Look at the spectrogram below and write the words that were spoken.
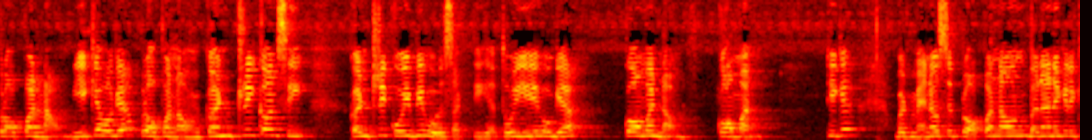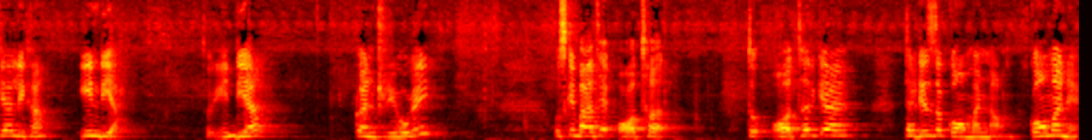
proper noun ये क्या हो गया? प्रॉपर नाउन कंट्री कौन सी? कंट्री कोई भी हो सकती है तो ये हो गया कॉमन नाउन कॉमन ठीक है? बट मैंने उसे प्रॉपर नाउन बनाने के लिए क्या लिखा? इंडिया तो इंडिया कंट्री हो गई। उसके बाद है ऑथर तो ऑथर क्या है? that is the common noun common है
